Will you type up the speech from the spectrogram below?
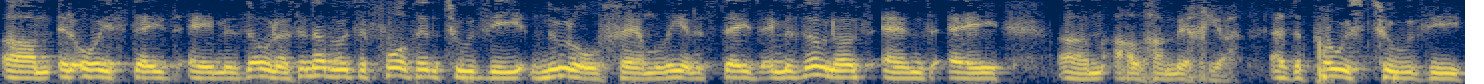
um, it always stays a mizonos. In other words, it falls into the noodle family, and it stays a mizonos and a um, al as opposed to the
